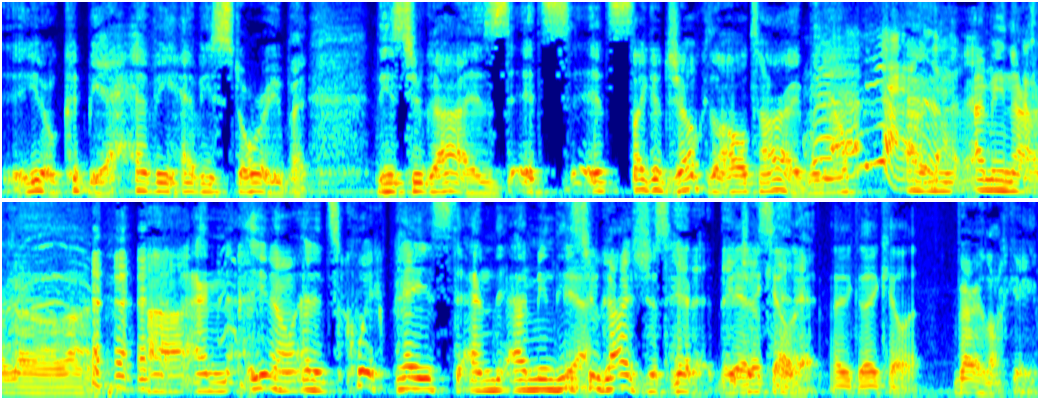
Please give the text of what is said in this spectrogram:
You know, could be a heavy, heavy story, but these two guys, it's it's like a joke the whole time. You know, and, I mean, no, no, no, no. uh, and you know, and it's quick paced, and I mean, these Yeah. two guys just hit it. They yeah, just they kill hit it. They, they kill it. Very lucky.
